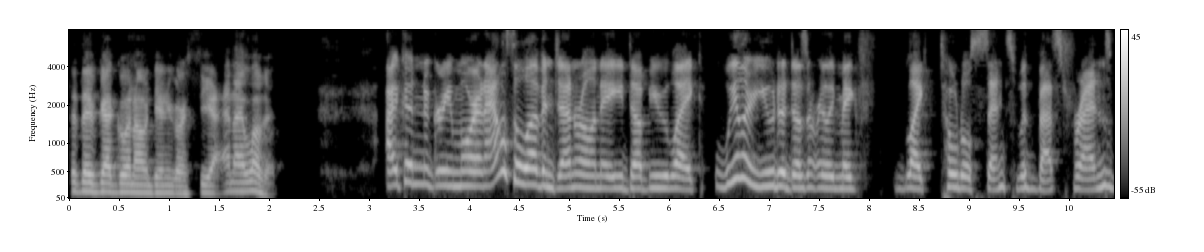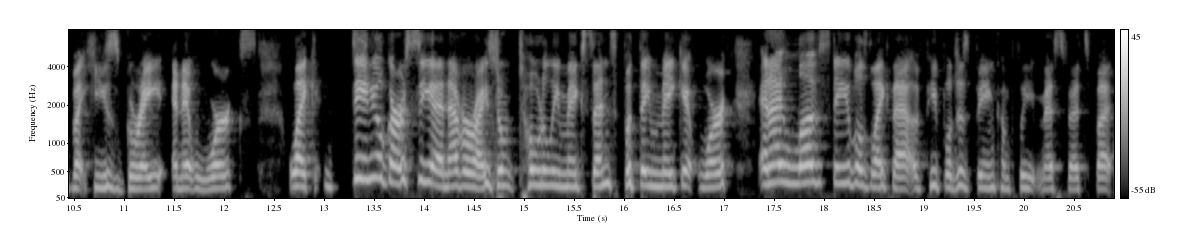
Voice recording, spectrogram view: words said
that they've got going on with Daniel Garcia, and I love it. I couldn't agree more. And I also love in general in AEW, like Wheeler Yuta doesn't really make like total sense with best friends, but he's great and it works. Like Daniel Garcia and Everrise don't totally make sense, but they make it work. And I love stables like that of people just being complete misfits. But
